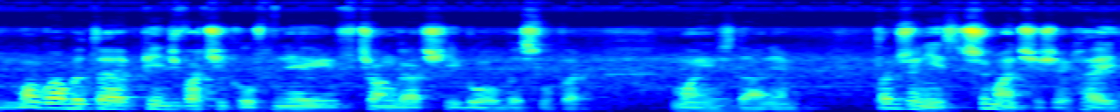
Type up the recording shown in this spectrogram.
mogłaby te 5 wacików mniej wciągać i byłoby super, moim zdaniem. Także nic, trzymajcie się, hej.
